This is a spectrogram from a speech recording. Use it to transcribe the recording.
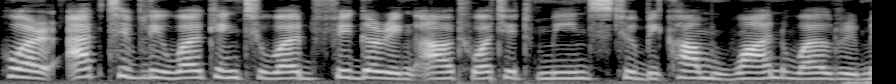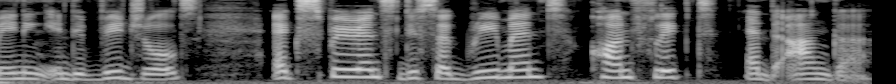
who are actively working toward figuring out what it means to become one while remaining individuals experience disagreement, conflict, and anger.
